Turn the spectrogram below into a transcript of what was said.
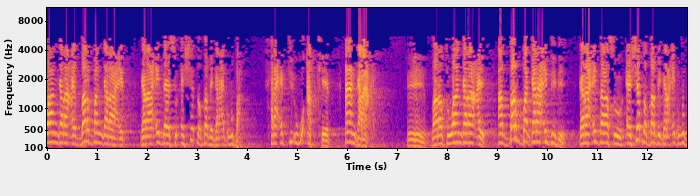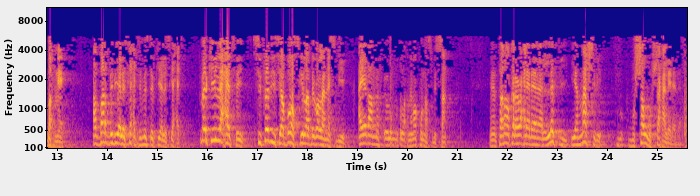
waan garaacay darban garaacid. Garaacidaasu ashadda darbi garaacid ugu daran. Garaacidtii ugu adkeed aan garaacay. Darabtu waan garaacay. Adarba garaacidii dhe garaacidaasu ashadda darbi garaacid ugu darneed. Adarbidiyaa laska xadfay masterkiyaa laska xadfay markii la xadfay sifadiisia booskii la dhigo la nasbiyey ayadaa mafcuulu muطlaqnimo ku nasbisan. Tanoo kale waxa la dhahdaa lafyi iyo nashri mushawshaha la dhahdaa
